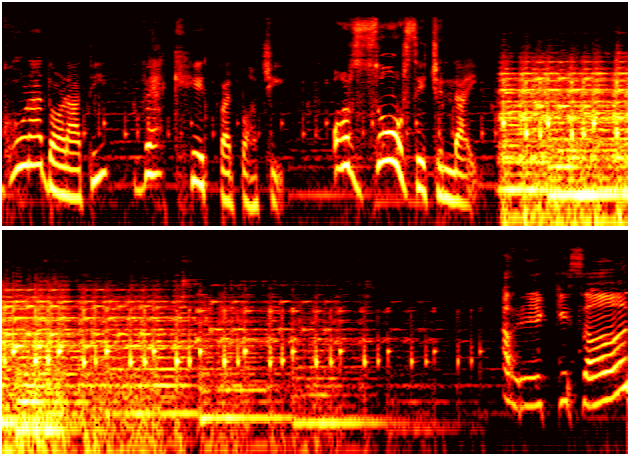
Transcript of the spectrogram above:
घोड़ा दौड़ाती वह खेत पर पहुँची और ज़ोर से चिल्लाई। अरे किसान,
